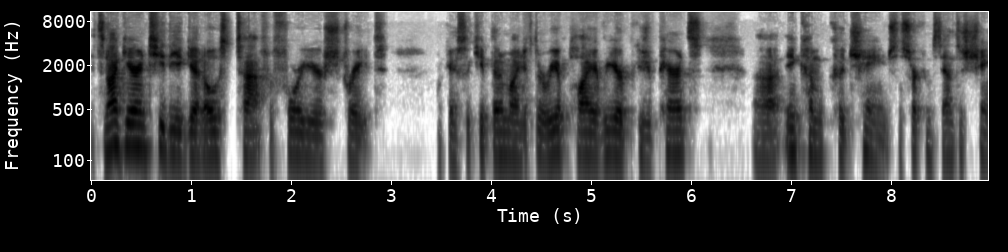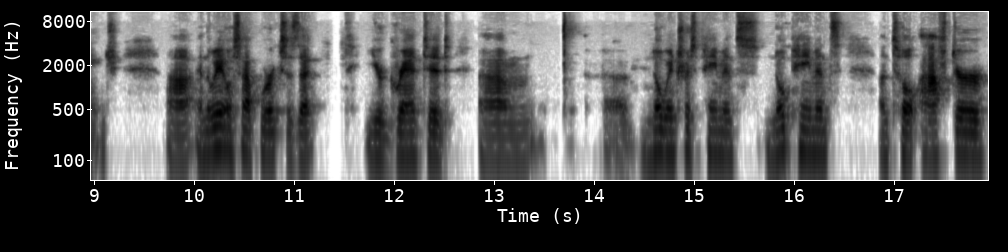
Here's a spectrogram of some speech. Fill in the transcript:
It's not guaranteed that you get OSAP for four years straight. Okay, so keep that in mind. You have to reapply every year because your parents uh, income could change, so circumstances change. Uh, and the way OSAP works is that you're granted um, uh, no interest payments, no payments until after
